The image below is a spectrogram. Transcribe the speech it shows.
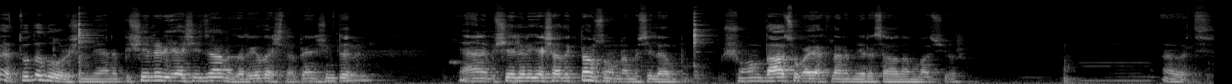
evet o da doğru şimdi yani bir şeyleri yaşayacağınız arkadaşlar. Ben şimdi yani bir şeyleri yaşadıktan sonra mesela şu an daha çok ayaklarım yere sağlam basıyor. Evet.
